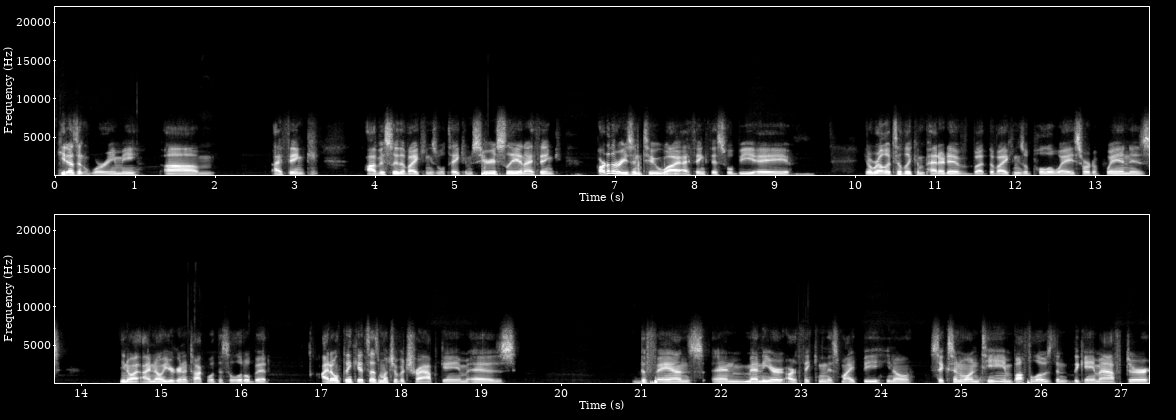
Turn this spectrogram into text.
he doesn't worry me. Um, I think obviously the Vikings will take him seriously, and I think part of the reason too why I think this will be a you know relatively competitive, but the Vikings will pull away sort of win is, you know, I, I know you're going to talk about this a little bit. I don't think it's as much of a trap game as the fans and many are, are thinking this might be. You know, six and one team, Buffalo's the, the game after.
